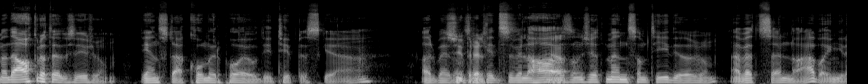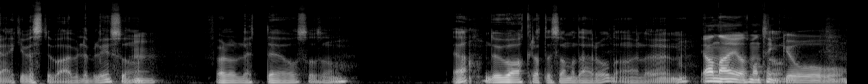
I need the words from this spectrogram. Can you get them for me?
Men det er akkurat det du sier. Sånn. De eneste jeg kommer på, er jo de typiske arbeidene som kids ville ha. Ja. Sånn shit. Men samtidig sånn. Jeg vet selv når jeg var yngre jeg ikke visste hva jeg ville bli, så Mm. føler litt det også. Så. Ja, du var akkurat det samme der òg, da? Eller? Ja, nei, altså, man tenker jo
